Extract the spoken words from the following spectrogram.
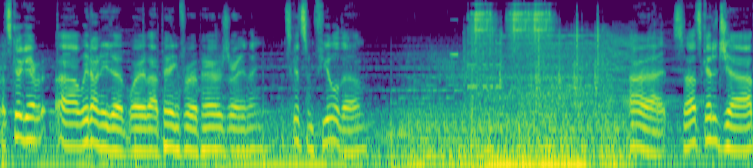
Let's go get uh we don't need to worry about paying for repairs or anything. Let's get some fuel though. Alright, so let's get a job.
